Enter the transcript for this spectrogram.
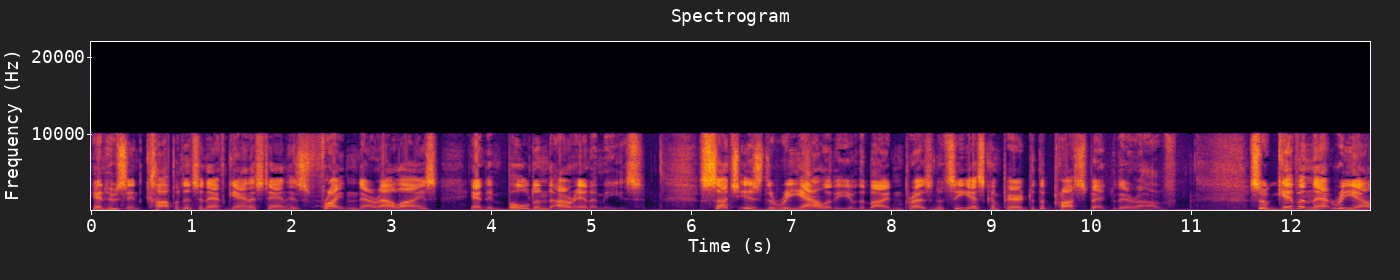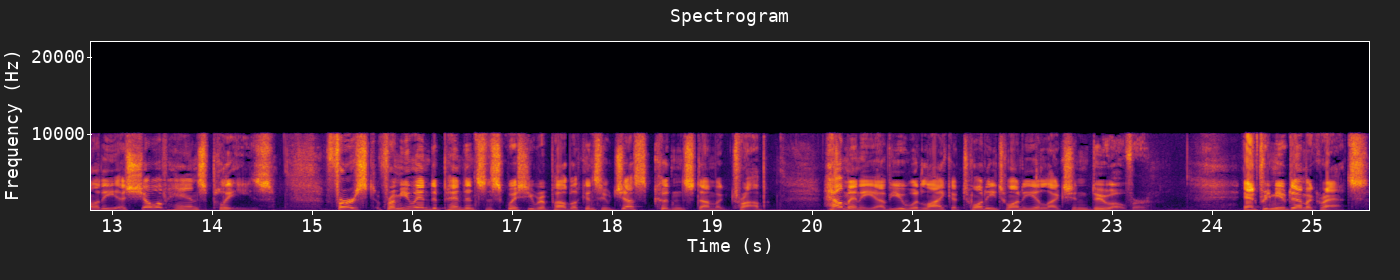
and whose incompetence in Afghanistan has frightened our allies and emboldened our enemies. Such is the reality of the Biden presidency as compared to the prospect thereof. So, given that reality, a show of hands, please. First, from you independents and squishy Republicans who just couldn't stomach Trump, how many of you would like a 2020 election do over? And from you Democrats,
